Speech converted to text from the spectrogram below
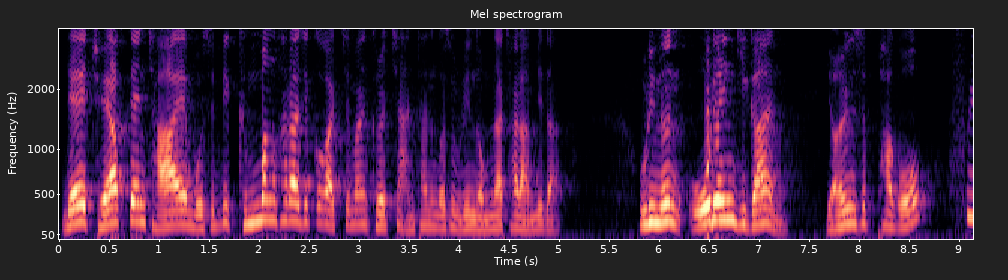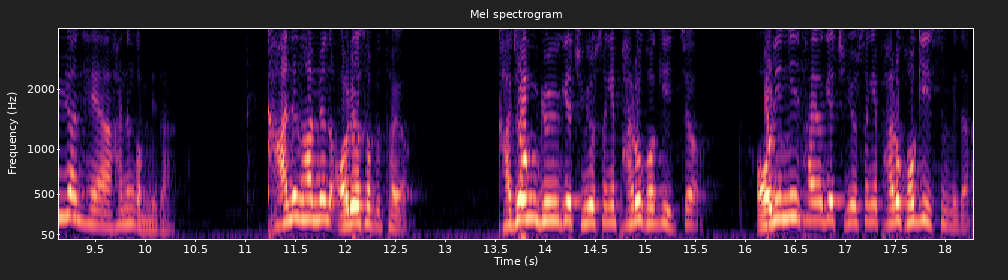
내 죄악된 자아의 모습이 금방 사라질 것 같지만 그렇지 않다는 것을 우리는 너무나 잘 압니다. 우리는 오랜 기간 연습하고 훈련해야 하는 겁니다. 가능하면 어려서부터요. 가정교육의 중요성이 바로 거기 있죠. 어린이 사역의 중요성이 바로 거기 있습니다.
